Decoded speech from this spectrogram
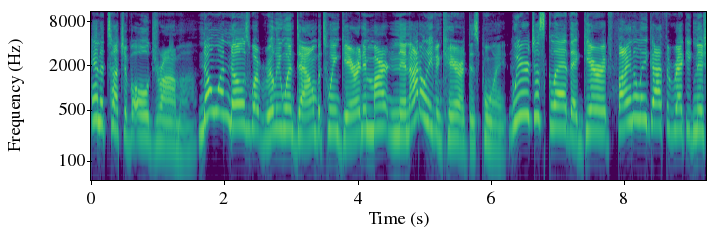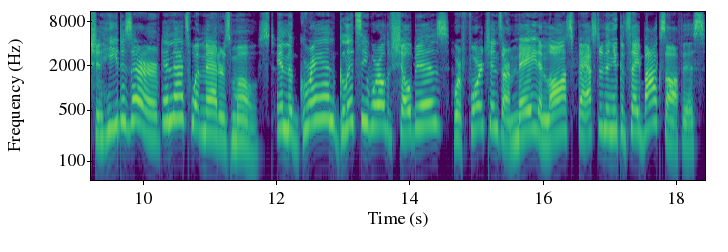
and a touch of old drama. No one knows what really went down between Garrett and Martin, and I don't even care at this point. We're just glad that Garrett finally got the recognition he deserved, and that's what matters most. In the grand, glitzy world of showbiz, where fortunes are made and lost faster than you could say box office,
